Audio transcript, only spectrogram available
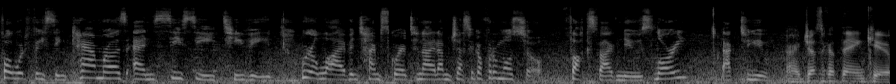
forward-facing cameras and CCTV. We're live in Times Square tonight. I'm Jessica Formoso, Fox 5 News. Lori, back to you. All right, Jessica, thank you.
